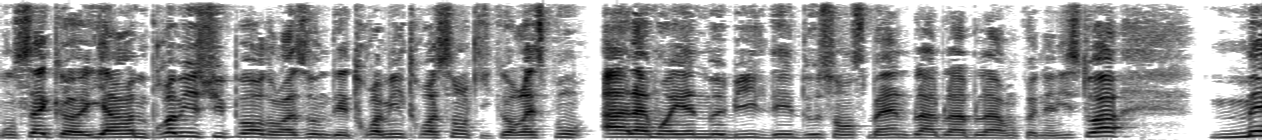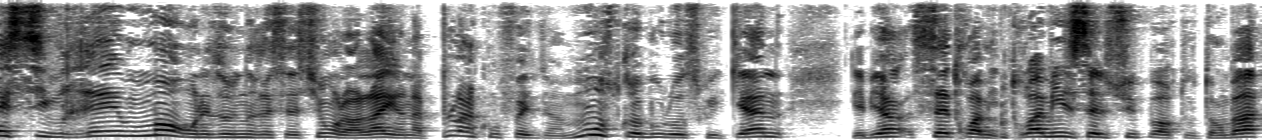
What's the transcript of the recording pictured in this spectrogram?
on sait qu'il y a un premier support dans la zone des 3300 qui correspond à la moyenne mobile des 200 semaines, blablabla, bla bla, on connaît l'histoire. Mais si vraiment on est dans une récession, alors là, il y en a plein qui ont fait un monstre boulot ce week-end, eh bien, c'est 3000. 3000, c'est le support tout en bas.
